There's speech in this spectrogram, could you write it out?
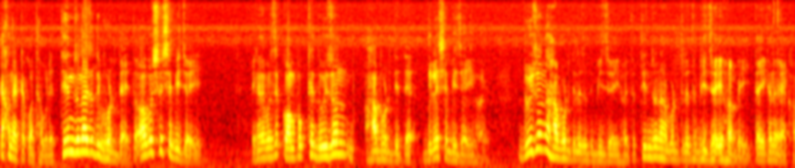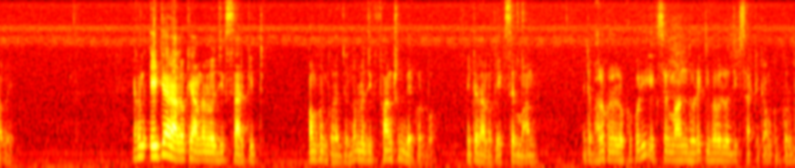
এখন একটা কথা বলি, তিনজনায় যদি ভোট দেয়, তো অবশ্যই সে বিজয়ী। এখানে বলছে, কমপক্ষে দুইজন হা ভোট দিতে, দিলে সে বিজয়ী হয়। দুইজন হা ভোট দিলে যদি বিজয়ী হয়, তো তিনজন হা ভোট দিলে তো বিজয়ী হবেই, তাই এখানে এক হবে। এখন এইটার আলোকে আমরা লজিক সার্কিট অঙ্কন করার জন্য লজিক ফাংশন বের করব। এটার আলোকে এক্সের মান, এটা ভালো করে লক্ষ্য করি এক্সের মান ধরে কীভাবে লজিক সার্কিট অঙ্কন করব।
